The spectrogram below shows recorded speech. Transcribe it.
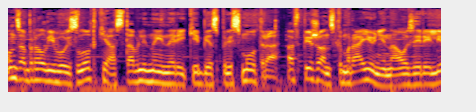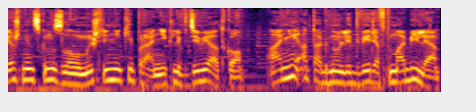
Он забрал его из лодки, оставленной на реке без присмотра. А в Пижанском районе на озере Лежнинском злоумышленники проникли в девятку. Они отогнули дверь автомобиля автомобиля.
